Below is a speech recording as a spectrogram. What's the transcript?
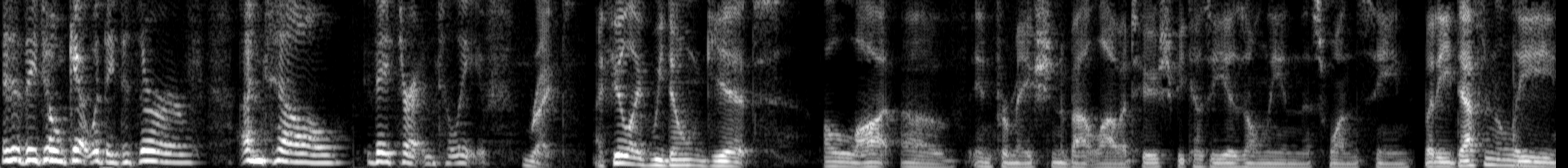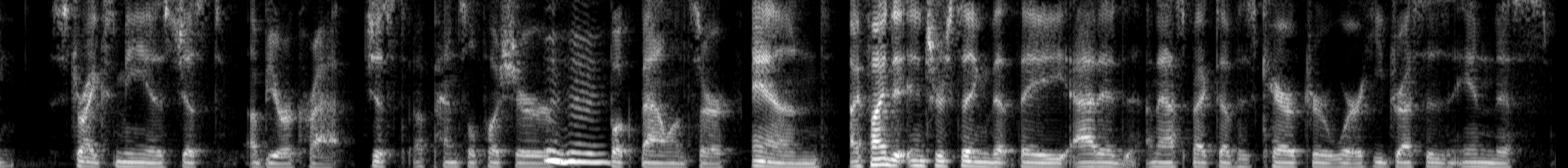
Is that they don't get what they deserve until they threaten to leave. Right. I feel like we don't get a lot of information about Labatouche because he is only in this one scene, but he definitely strikes me as just a bureaucrat, just a pencil pusher, mm-hmm. book balancer. And I find it interesting that they added an aspect of his character where he dresses in this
